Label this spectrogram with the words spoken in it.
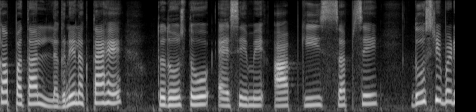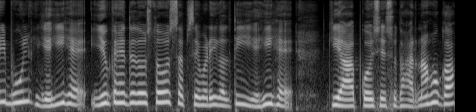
का पता लगने लगता है तो दोस्तों, ऐसे में आपकी सबसे दूसरी बड़ी भूल यही है। यूँ कहें तो दोस्तों, सबसे बड़ी गलती यही है कि आपको इसे सुधारना होगा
